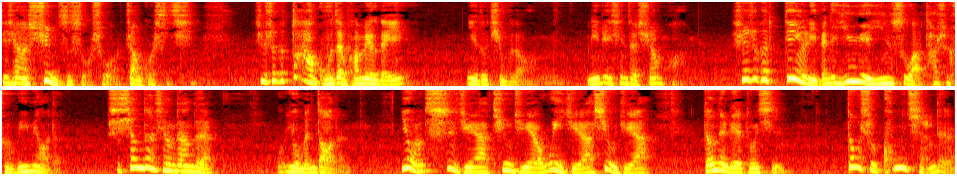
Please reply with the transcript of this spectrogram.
就像荀子所说，战国时期，就是个大鼓在旁边擂，你都听不到，你内心在喧哗。所以这个电影里边的音乐因素啊，它是很微妙的，是相当相当的有门道的。因为我们视觉啊、听觉啊、味觉啊、嗅觉啊等等这些东西，都是空前的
